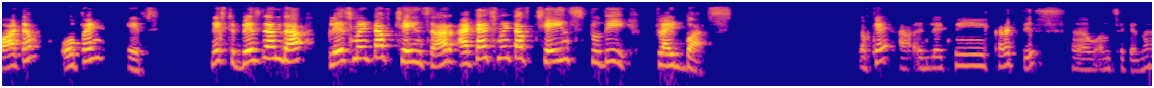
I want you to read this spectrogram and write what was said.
bottom open afc next based on the placement of chains or attachment of chains to the flight bars. Okay? Uh, and let me correct this. Uh, one second uh.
